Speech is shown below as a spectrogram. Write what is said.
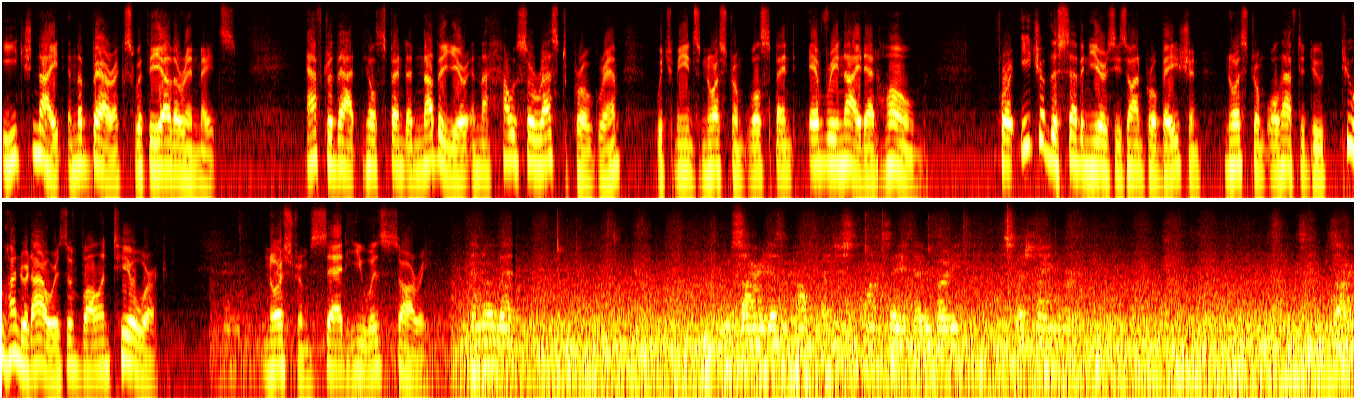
each night in the barracks with the other inmates. After that, he'll spend another year in the house arrest program, which means Nordstrom will spend every night at home. For each of the seven years he's on probation, Nordstrom will have to do 200 hours of volunteer work. Nordstrom said he was sorry. I know that I'm sorry it doesn't help. I just want to say it to everybody, especially Amber. I'm sorry.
